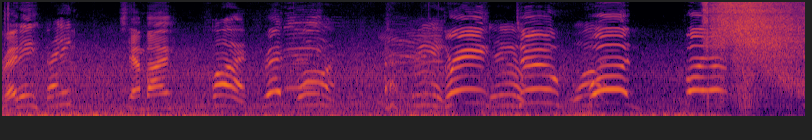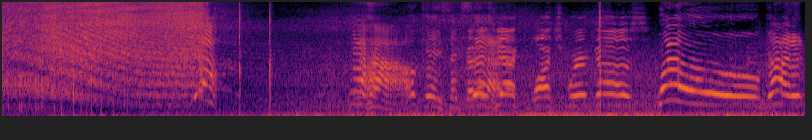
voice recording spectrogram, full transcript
Ready? Ready? Stand by. Five. Ready? Four. Three. Three, two, two, one. one. Fire! Ah, okay, Gonna success. eject. Watch where it goes. Whoa, got it.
